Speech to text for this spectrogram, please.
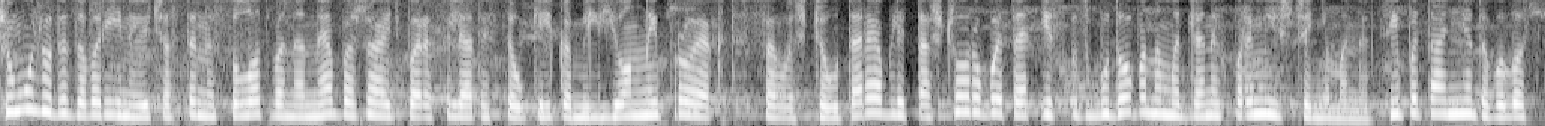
Чому люди з аварійної частини Солотвина не бажають переселятися у кількамільйонний проект селище у Тереблі та що робити із збудованими для них переміщеннями? На ці питання довелось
